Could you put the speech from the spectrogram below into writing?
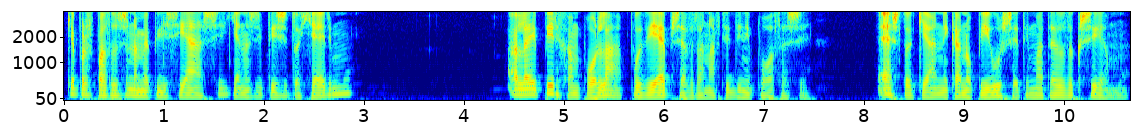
και προσπαθούσε να με πλησιάσει για να ζητήσει το χέρι μου, αλλά υπήρχαν πολλά που διέψευδαν αυτή την υπόθεση, έστω και αν ικανοποιούσε τη ματαιοδοξία μου.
